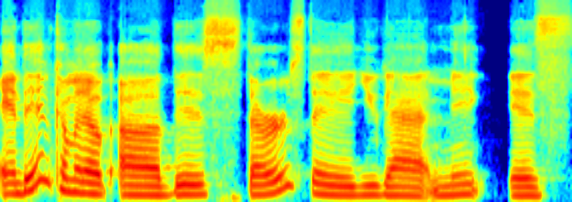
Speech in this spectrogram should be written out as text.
And then coming up uh this Thursday, you got Mick is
